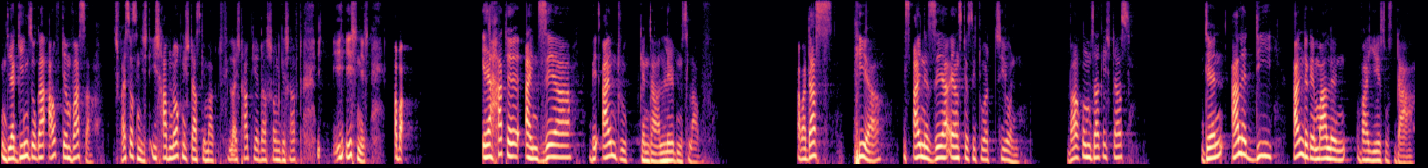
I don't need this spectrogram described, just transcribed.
Und er ging sogar auf dem Wasser. Ich weiß das nicht. Ich habe noch nicht das gemacht. Vielleicht habt ihr das schon geschafft. Ich, ich nicht. Aber er hatte einen sehr beeindruckenden Lebenslauf. Aber das hier ist eine sehr ernste Situation. Warum sage ich das? Denn alle die anderen Malen war Jesus da.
